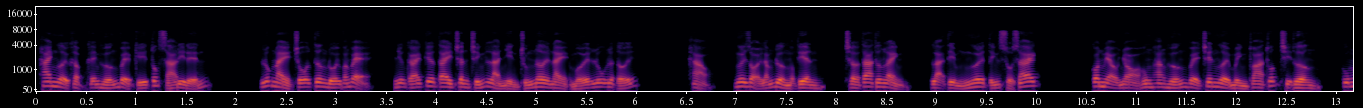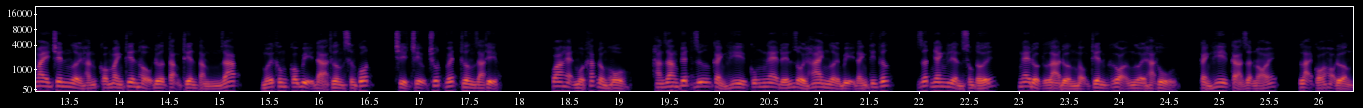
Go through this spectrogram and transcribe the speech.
hai người khập khen hướng về ký túc xá đi đến. Lúc này chỗ tương đối vắng vẻ, những cái kia tay chân chính là nhìn chúng nơi này mới lũ lượt tới. Hảo, ngươi giỏi lắm đường ngọc tiên chờ ta thương lành, lại tìm ngươi tính sổ sách con mèo nhỏ hung hăng hướng về trên người mình thoa thuốc trị thương, cũng may trên người hắn có manh thiên hậu đưa tặng thiên tầm giáp, mới không có bị đả thương xương cốt, chỉ chịu chút vết thương da thịt. Qua hẹn một khắc đồng hồ, hàn giang tuyết giữ cảnh hy cũng nghe đến rồi hai người bị đánh tin tức, rất nhanh liền xông tới, nghe được là đường mộng thiên gọi người hạ thủ, cảnh hy cả giận nói, lại có họ đường.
